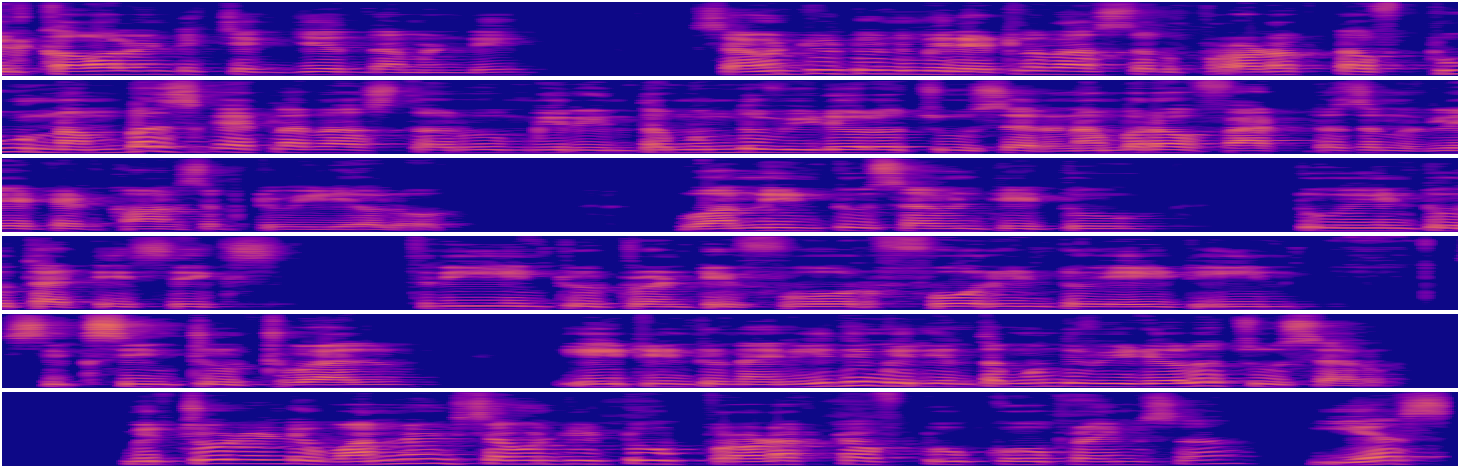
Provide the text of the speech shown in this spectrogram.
మీరు కావాలంటే చెక్ చేద్దామండి. సెవెంటీ టూని మీరు ఎట్లా రాస్తారు? ప్రోడక్ట్ ఆఫ్ టూ నంబర్స్కి ఎట్లా రాస్తారు? మీరు ఇంతకుముందు వీడియోలో చూసారు number of factors and related concept వీడియోలో. One into seventy two two into thirty six three into twenty four four into eighteen six into twelve eight into nine. ఇది మీరు ఇంతకుముందు వీడియోలో చూశారు. మీరు చూడండి one and seventy two product of two కో ప్రైమ్సా ఎస్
